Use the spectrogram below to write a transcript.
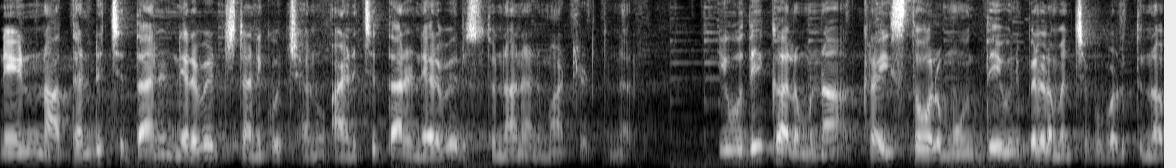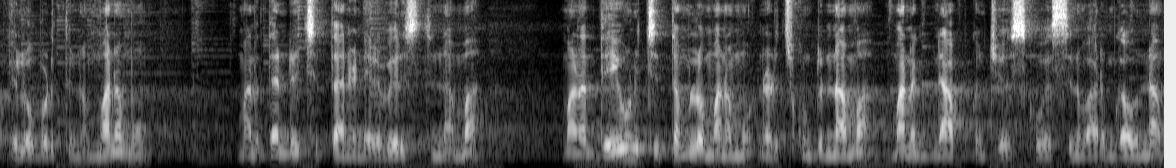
నేను నా తండ్రి చిత్తాన్ని నెరవేర్చడానికి వచ్చాను. ఆయన చిత్తాన్ని నెరవేరుస్తున్నాను అని మాట్లాడుతున్నారు. ఈ ఉదయకాలమున క్రైస్తవులము దేవుని పిల్లడమని చెప్పబడుతున్న పిలువబడుతున్న మనము మన తండ్రి చిత్తాన్ని నెరవేరుస్తున్నామా? మన దేవుని చిత్తంలో మనము నడుచుకుంటున్నామా? మన జ్ఞాపకం చేసుకోవాల్సిన వారంగా ఉన్నాం.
